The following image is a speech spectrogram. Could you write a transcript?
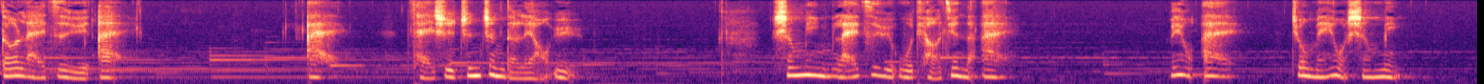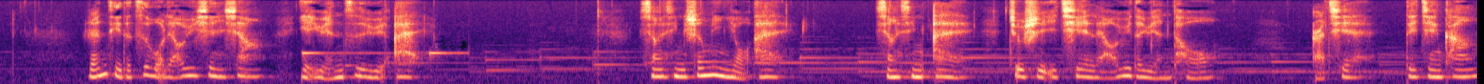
都来自于，爱才是真正的疗愈。生命来自于无条件的爱，没有爱就没有生命。人体的自我疗愈现象也源自于爱。相信生命有爱，相信爱就是一切疗愈的源头。而且对健康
